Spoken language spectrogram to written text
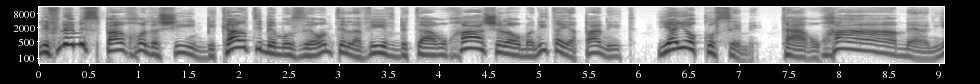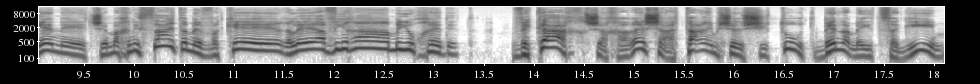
לפני מספר חודשים ביקרתי במוזיאון תל אביב בתערוכה של האומנית היפנית יאיו קוסמה. תערוכה מעניינת שמכניסה את המבקר לאווירה מיוחדת. וכך שאחרי שעתיים של שיטוט בין המיצגים,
